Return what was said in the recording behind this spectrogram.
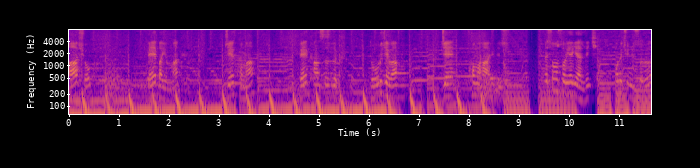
A. Şok B. Bayılmak C. Koma D. Kansızlık Doğru cevap C. Koma halidir. Ve son soruya geldik. 13. soru.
